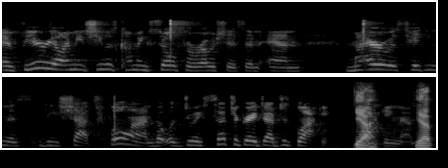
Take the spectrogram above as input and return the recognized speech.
and Fiorot, I mean, she was coming so ferocious, and and Mayra was taking this these shots full on, but was doing such a great job just blocking, yeah. blocking them. Yep.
